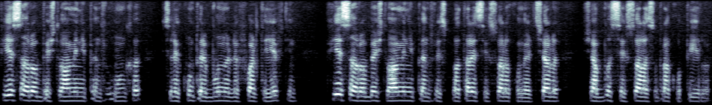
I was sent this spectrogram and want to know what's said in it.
fie să înrobești oamenii pentru muncă și să le cumperi bunurile foarte ieftin, fie să înrobești oamenii pentru exploatare sexuală comercială și abuz sexual asupra copiilor.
